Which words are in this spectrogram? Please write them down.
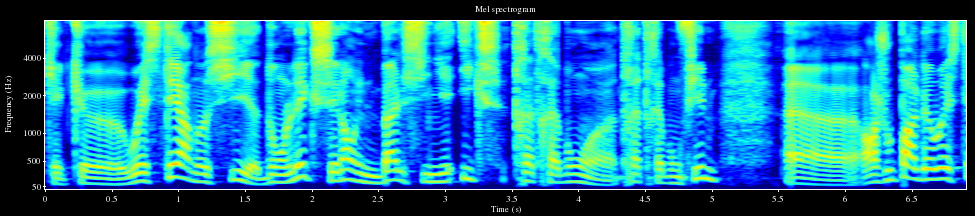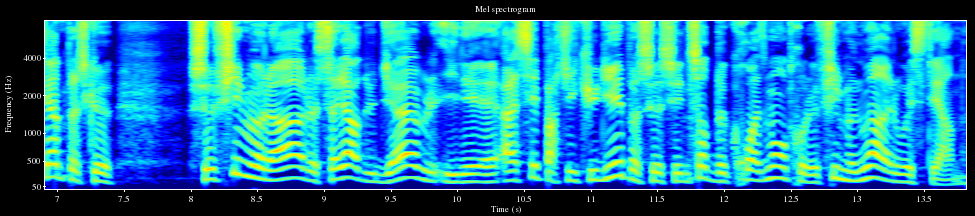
quelques westerns aussi, dont l'excellent Une balle signée X, très très bon, euh, très très bon film. Euh, alors je vous parle de western parce que ce film-là, Le salaire du diable, il est assez particulier parce que c'est une sorte de croisement entre le film noir et le western.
